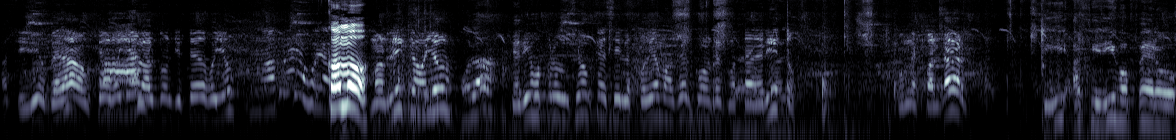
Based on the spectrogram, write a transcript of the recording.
Así dijo, ¿verdad? ¿Ustedes oyeron? ¿Alguno de ustedes oyó? ¿Cómo? Manrique oyó. Hola. Que dijo producción que si les podíamos hacer con recostaderito. Con espaldar. Sí, así dijo, pero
